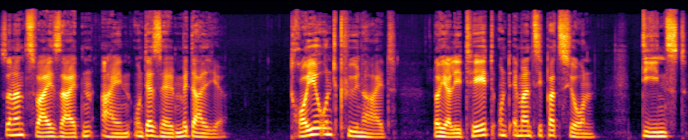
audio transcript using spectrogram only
sondern zwei Seiten ein und derselben Medaille. Treue und Kühnheit, Loyalität und Emanzipation, Dienst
